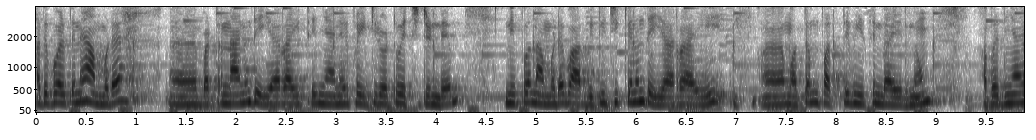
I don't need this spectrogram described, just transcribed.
അതുപോലെ തന്നെ നമ്മുടെ ബട്ടർ നാനും തയ്യാറായിട്ട് ഞാനൊരു പ്ലേറ്റിലോട്ട് വെച്ചിട്ടുണ്ട്. ഇനിയിപ്പോൾ നമ്മുടെ ബാർബിക്യൂ ചിക്കനും തയ്യാറായി. മൊത്തം പത്ത് പീസ് ഉണ്ടായിരുന്നു. അപ്പോൾ ഇത് ഞാൻ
